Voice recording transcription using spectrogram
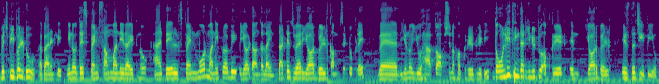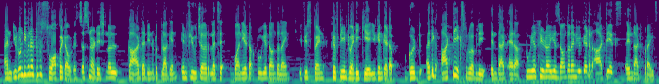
which people do apparently. You know they spend some money right now and they'll spend more money probably year down the line. That is where your build comes into play where you know you have the option of upgradability. The only thing that you need to upgrade in your build is the gpu and you don't even have to swap it out. It's just an additional card that you need to plug in. In future let's say one year two year down the line if you spend 15 20k you can get a good i think rtx probably in that era. Two years three years down the line you'll get an rtx in that price.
